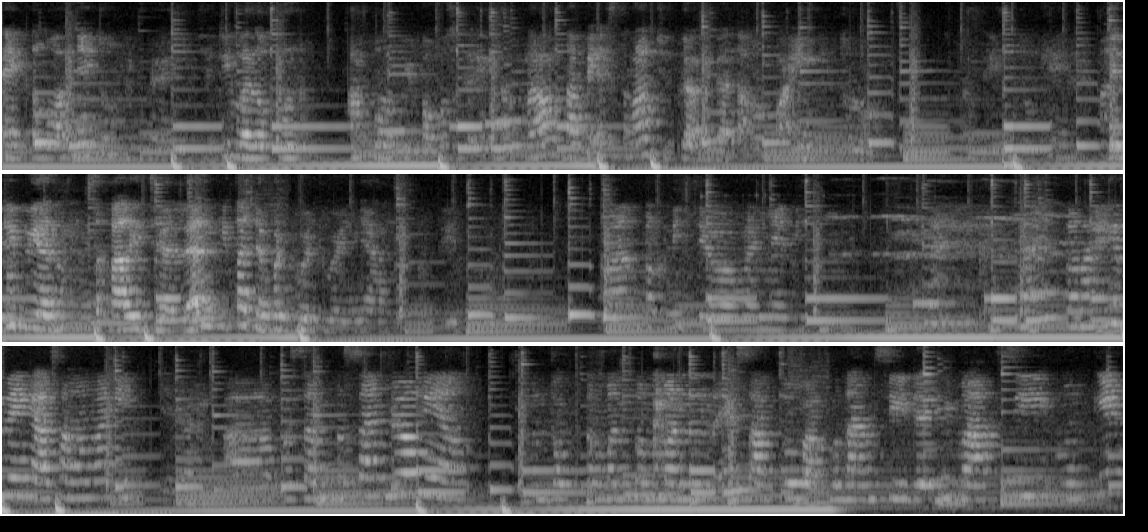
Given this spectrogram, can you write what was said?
eh keluarnya itu lebih jadi walaupun aku lebih fokus ke internal tapi eksternal juga nggak tak lupain gitu loh. Seperti itu jadi biar sekali jalan kita dapat dua-duanya seperti itu. Mantap nih jawabannya nih. Nah terakhir nih kak Salma nih. Ya uh, pesan-pesan dong yang untuk teman-teman S1 akuntansi dan hima aksi mungkin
